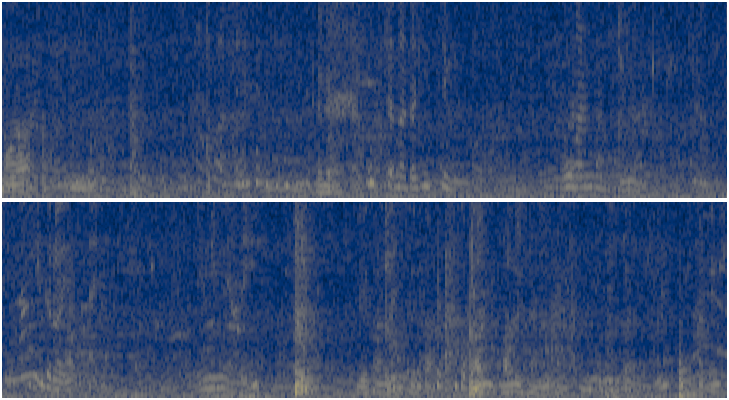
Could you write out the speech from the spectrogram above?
뭐야? 되네. 먹자마자 기침. 오만상. 신랑이 들어있어요. 메밀면에. 예상을 못했다. 마, 마늘 향이. 땡큐.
